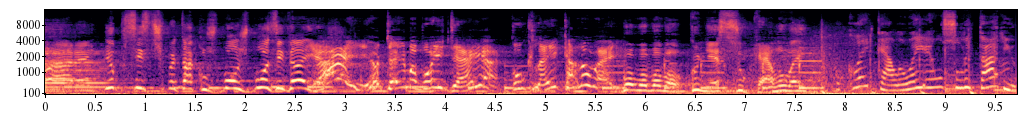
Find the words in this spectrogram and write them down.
Parem! Eu preciso de espetáculos bons, boas ideias! Ai, eu tenho uma boa ideia com Clay Calloway. Uou, uou, uou, uou. Conheces o Calloway? O Clay Calloway é um solitário.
